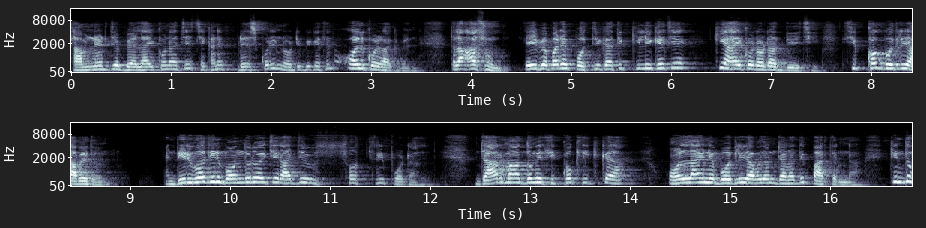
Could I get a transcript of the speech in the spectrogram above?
সামনের যে বেল আইকন আছে, সেখানে প্রেস করে নোটিফিকেশান অল করে রাখবেন। তাহলে আসুন, এই ব্যাপারে পত্রিকাতে কী লিখেছে, কি হাইকোর্ট অর্ডার দিয়েছে, শিক্ষক বদলির আবেদন। দীর্ঘদিন বন্ধ রয়েছে রাজ্যের উচ্চশ্রী পোর্টাল। যার মাধ্যমে শিক্ষক, শিক্ষিকারা অনলাইনে বদলির আবেদন জানাতে পারতেন না। কিন্তু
